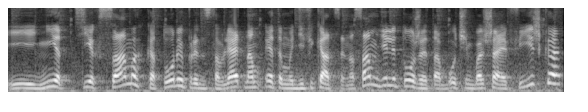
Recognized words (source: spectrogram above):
и нет тех самых, которые предоставляет нам эта модификация. На самом деле тоже это очень большая фишка,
